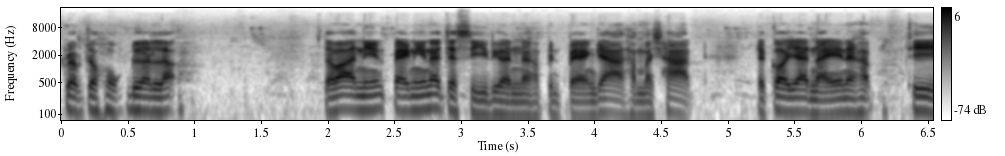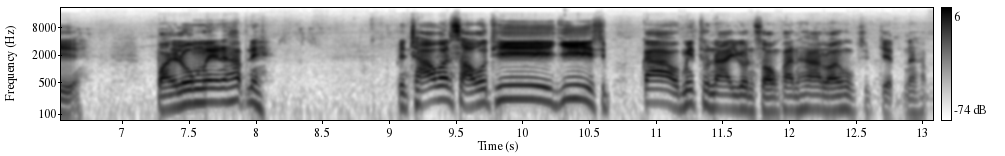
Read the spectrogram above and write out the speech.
เกือบจะ 6 เดือนแล้ว แต่ว่าอันนี้แปลงนี้น่าจะ 4 เดือนนะครับ เป็นแปลงหญ้าธรรมชาติ แล้วก็หญ้าไนนะครับ ที่ปล่อยลงเลยนะครับนี่ เป็นเช้าวันเสาร์ที่ 29 มิถุนายน 2567 นะครับ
